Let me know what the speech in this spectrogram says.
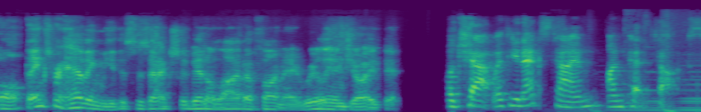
Well, thanks for having me. This has actually been a lot of fun. I really enjoyed it. We'll chat with you next time on Pep Talks.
